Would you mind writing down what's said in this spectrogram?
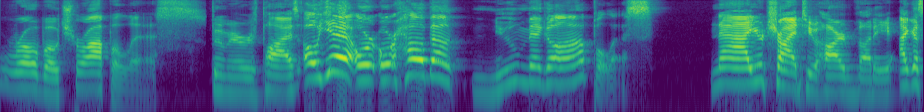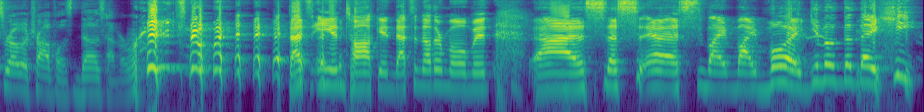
Robotropolis. Boomer replies, "Oh yeah, or or how about New Megapolis?" Nah, you're trying too hard, buddy. I guess Robotropolis does have a ring to it. That's Ian talking. That's another moment. Ah, that's, that's, that's my my boy. Give him the, the heat,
